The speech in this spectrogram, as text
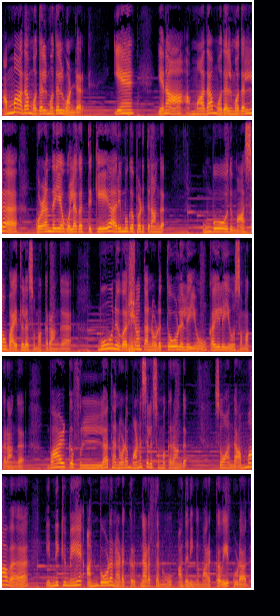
அம்மா தான் முதல் முதல் ஒண்டர் ஏன்? ஏன்னா அம்மா தான் முதல் முதல்ல குழந்தைய உலகத்துக்கே அறிமுகப்படுத்துகிறாங்க ஒம்பது மாதம் வயத்தில் சுமக்கிறாங்க. மூணு வருஷம் தன்னோட தோளிலையும் கையிலையும் சுமக்கிறாங்க. வாழ்க்கை ஃபுல்லாக தன்னோட மனசில் சுமக்கிறாங்க. ஸோ அந்த அம்மாவை என்றைக்குமே அன்போடு நடக்க நடத்தணும். அதை நீங்கள் மறக்கவே கூடாது.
